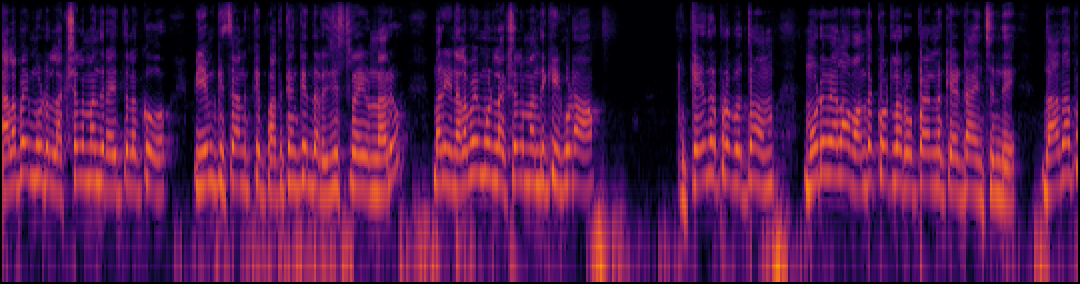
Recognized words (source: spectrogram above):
నలభై మూడు లక్షల మంది రైతులకు పిఎం కిసాన్కి పథకం కింద రిజిస్టర్ అయి ఉన్నారు. మరి నలభై మూడు లక్షల మందికి కూడా కేంద్ర ప్రభుత్వం మూడు వేల వంద కోట్ల రూపాయలను కేటాయించింది. దాదాపు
